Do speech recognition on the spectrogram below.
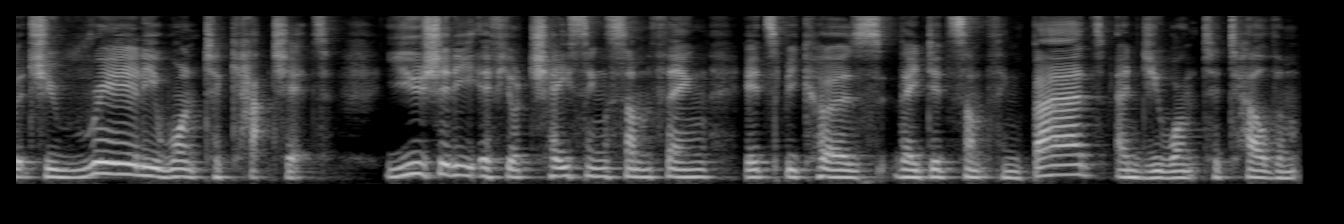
but you really want to catch it. Usually, if you're chasing something, it's because they did something bad and you want to tell them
